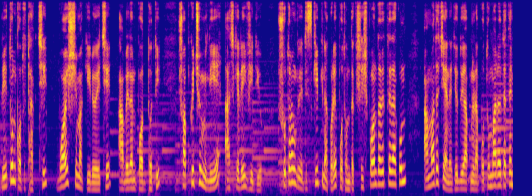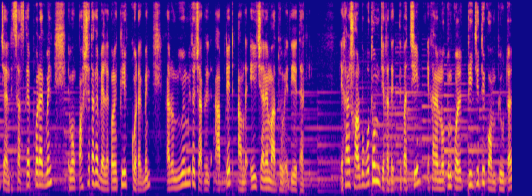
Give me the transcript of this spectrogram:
বেতন কত থাকছে? বয়স সীমা কী রয়েছে? আবেদন পদ্ধতি? সব কিছু মিলিয়ে আজকের এই ভিডিও। সুতরাং ভিডিওটি স্কিপ না করে প্রথম থেকে শেষ পর্যন্ত দেখতে থাকুন। আমাদের চ্যানেলে যদি আপনারা প্রথমবারও দেখেন চ্যানেলটি সাবস্ক্রাইব করে রাখবেন এবং পাশে থাকা বেল আইকনে ক্লিক করে রাখবেন। কারণ নিয়মিত চাকরির আপডেট আমরা এই চ্যানেলের মাধ্যমে দিয়ে থাকি। এখানে সর্বপ্রথম যেটা দেখতে পাচ্ছি, এখানে নতুন করে TGT computer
